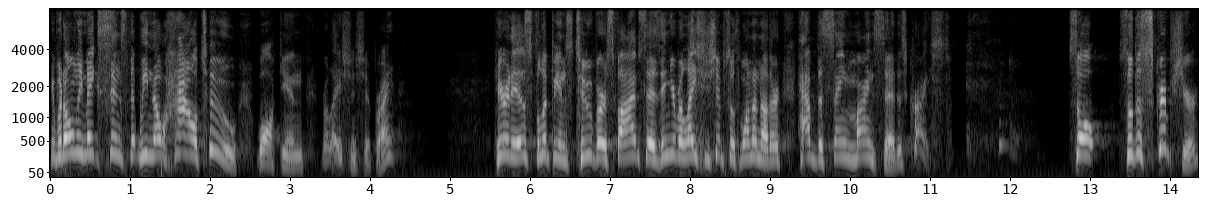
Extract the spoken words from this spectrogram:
it would only make sense that we know how to walk in relationship, right? Here it is Philippians 2, verse 5 says, In your relationships with one another, have the same mindset as Christ. So, so the scripture,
